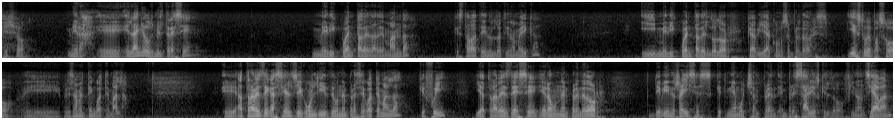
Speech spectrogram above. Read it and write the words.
que yo. Mira, eh, el año 2013 me di cuenta de la demanda que estaba teniendo Latinoamérica y me di cuenta del dolor que había con los emprendedores. Y esto me pasó eh, precisamente en Guatemala. Eh, a través de Gacels llegó un lead de una empresa de Guatemala que fui y a través de ese era un emprendedor de bienes raíces que tenía muchos empre- empresarios que lo financiaban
